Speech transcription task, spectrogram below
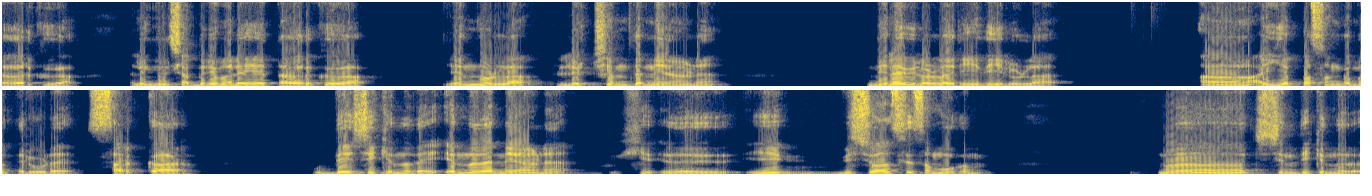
തകർക്കുക അല്ലെങ്കിൽ ശബരിമലയെ തകർക്കുക എന്നുള്ള ലക്ഷ്യം തന്നെയാണ് നിലവിലുള്ള രീതിയിലുള്ള അയ്യപ്പ സംഗമത്തിലൂടെ സർക്കാർ ഉദ്ദേശിക്കുന്നത് എന്ന് തന്നെയാണ് ഈ വിശ്വാസി സമൂഹം ചിന്തിക്കുന്നത്.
